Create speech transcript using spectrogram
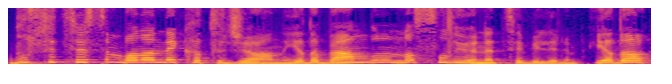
Bu stresin bana ne katacağını ya da ben bunu nasıl yönetebilirim ya da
